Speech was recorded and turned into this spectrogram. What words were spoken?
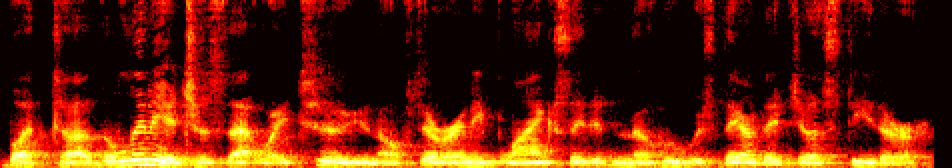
but uh, the lineage is that way too. You know, if there were any blanks, they didn't know who was there. They just either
